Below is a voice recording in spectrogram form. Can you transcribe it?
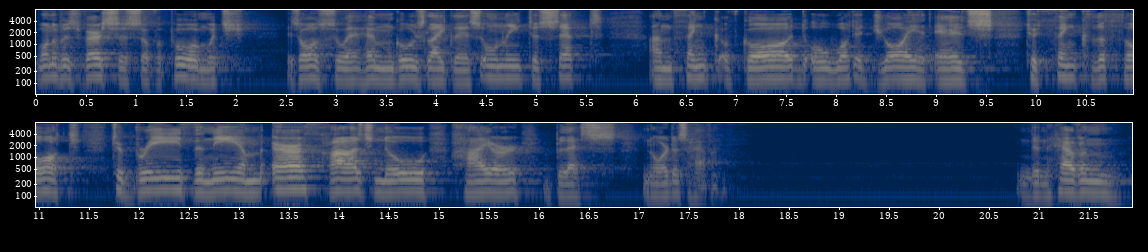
One of his verses of a poem, which is also a hymn, goes like this Only to sit and think of God, oh, what a joy it is to think the thought, to breathe the name. Earth has no higher bliss, nor does heaven. And in heaven,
